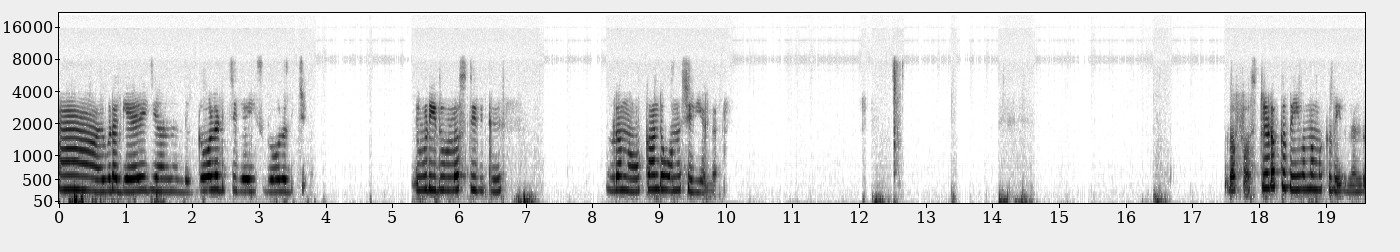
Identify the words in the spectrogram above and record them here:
ആ ഇവിടെ ഗാരേജ് കാണുന്നുണ്ട്. ഗോൾ അടിച്ച് ഗൈസ് ഗോൾ അടിച്ച്. ഇവിടെ ഇതുള്ള സ്ഥിതിക്ക്. ഇവിടെ നോക്കാണ്ട് പോകുന്നത് ശരിയല്ല. ഇവിടെ ഫസ്റ്റ് എയ്ഡ് ഒക്കെ ദൈവം നമുക്ക് തരുന്നുണ്ട്.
